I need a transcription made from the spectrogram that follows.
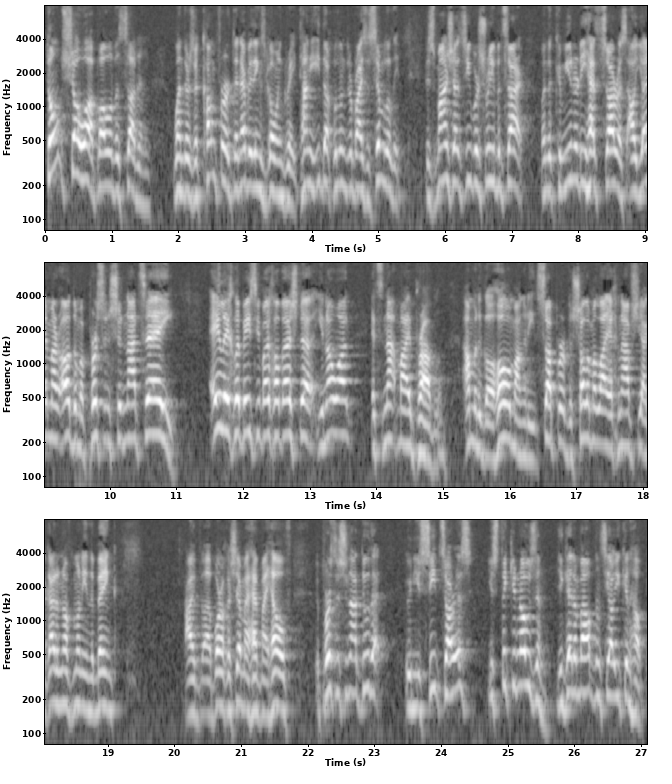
don't show up all of a sudden when there's a comfort and everything's going great. Tani idach will similarly. Bisman shatzibur shri b'tzar. When the community has tsaras, al yaimar adam, a person should not say, Eilech lebesi You know what? It's not my problem. I'm going to go home. I'm going to eat supper. V'shalom alayach nafshi. I got enough money in the bank. I've uh, Baruch Hashem. I have my health. A person should not do that. When you see tsaras, you stick your nose in. You get involved and see how you can help.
